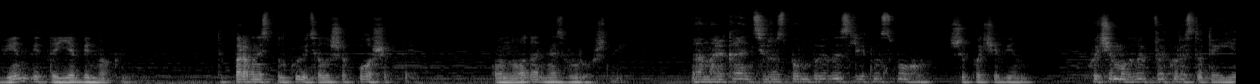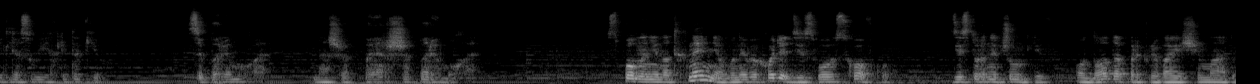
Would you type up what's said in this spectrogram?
Він віддає бінокль. Тепер вони спілкуються лише пошепки. Онода незворушний. Американці розбомбили злітну смугу, шепоче він, хоча могли б використати її для своїх літаків. Це перемога, наша перша перемога. Сповнені натхнення, вони виходять зі свого сховку. Зі сторони джунглів Онода прикриває Шимаду,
